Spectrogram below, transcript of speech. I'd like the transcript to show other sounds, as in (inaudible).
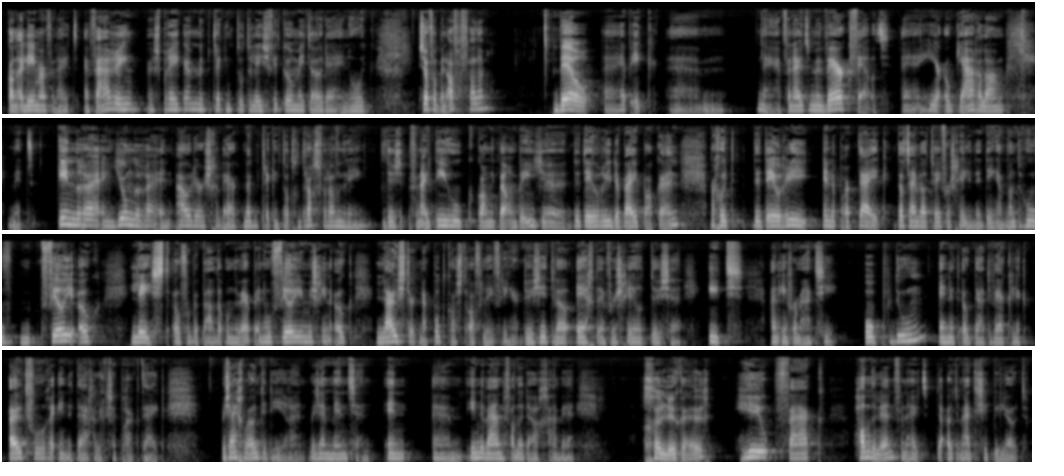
kan alleen maar vanuit ervaring eh, spreken met betrekking tot de Lazy Fit Girl methode en hoe ik zoveel ben afgevallen. Wel uh, heb ik um, nou ja, vanuit mijn werkveld uh, hier ook jarenlang met kinderen en jongeren en ouders gewerkt met betrekking tot gedragsverandering. Dus vanuit die hoek kan ik wel een beetje de theorie erbij pakken. Maar goed, de theorie en de praktijk, dat zijn wel twee verschillende dingen. Want hoeveel je ook leest over bepaalde onderwerpen en hoeveel je misschien ook luistert naar podcastafleveringen, er zit wel echt een verschil tussen iets aan informatie opdoen en het ook daadwerkelijk uitvoeren in de dagelijkse praktijk. We zijn gewoontedieren, we zijn mensen en um, in de waan van de dag gaan we gelukkig heel vaak handelen vanuit de automatische piloot.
